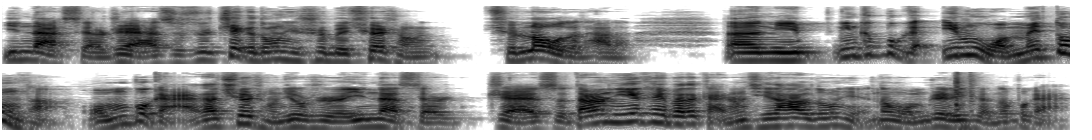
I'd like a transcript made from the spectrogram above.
index 点 js，所以这个东西是被缺省去 load 它的。呃，你你可不改，因为我们没动它，我们不改它缺省就是 index 点 js。当然你也可以把它改成其他的东西，那我们这里选择不改。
